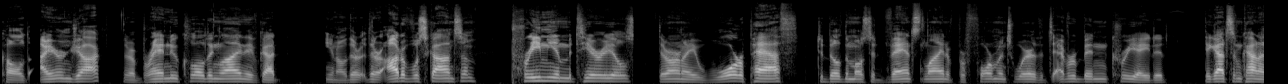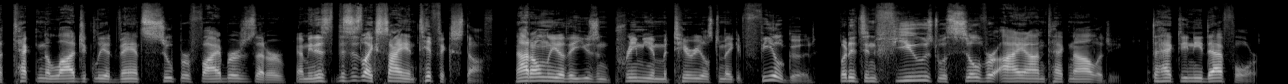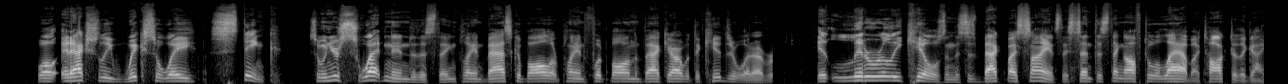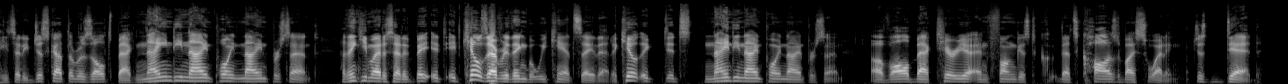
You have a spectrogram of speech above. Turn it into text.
called Iron Jock. They're a brand new clothing line. They've got, you know, they're they're out of Wisconsin premium materials. They're on a warpath to build the most advanced line of performance wear that's ever been created. They got some kind of technologically advanced super fibers that are I mean this this is like scientific stuff. Not only are they using premium materials to make it feel good, but it's infused with silver ion technology. What the heck do you need that for? Well, it actually wicks away stink So when you're sweating into this thing, playing basketball or playing football in the backyard with the kids or whatever, it literally kills, and this is backed by science. They sent this thing off to a lab. I talked to the guy. He said he just got the results back 99.9%. I think he might have said it, it, it kills everything, but we can't say that. It killed, it, it's 99.9% of all bacteria and fungus that's caused by sweating. Just dead.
